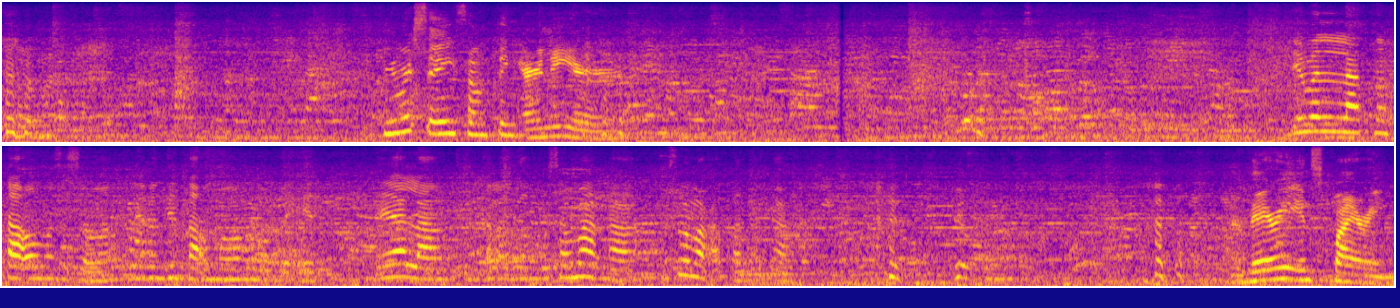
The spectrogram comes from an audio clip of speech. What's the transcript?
You were saying something earlier. Di ba lahat ng tao masasama? Meron din tao mga mabait. Kaya lang, talagang masama ka, masama ka talaga. Very inspiring.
